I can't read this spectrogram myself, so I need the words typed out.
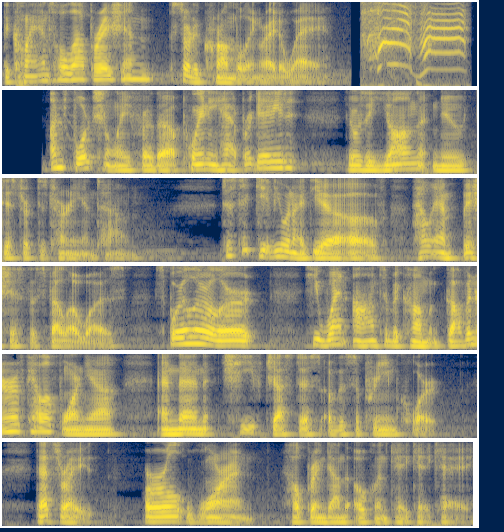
The Klan's whole operation started crumbling right away. Unfortunately for the Pointy Hat Brigade, there was a young new district attorney in town. Just to give you an idea of how ambitious this fellow was, spoiler alert, he went on to become governor of California and then Chief Justice of the Supreme Court. That's right, Earl Warren helped bring down the Oakland KKK.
